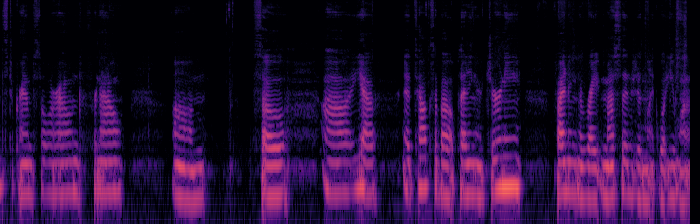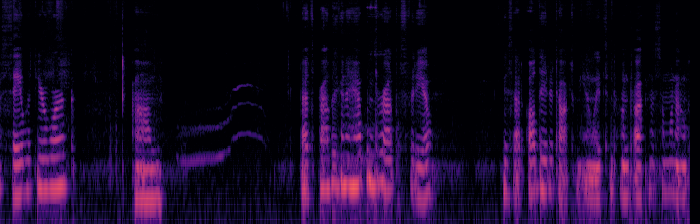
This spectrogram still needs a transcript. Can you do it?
Instagram's still around for now. Um, so, uh, yeah, it talks about planning your journey, finding the right message and like what you want to say with your work. Um, that's probably going to happen throughout this video. He said all day to talk to me and waits until I'm talking to someone else.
